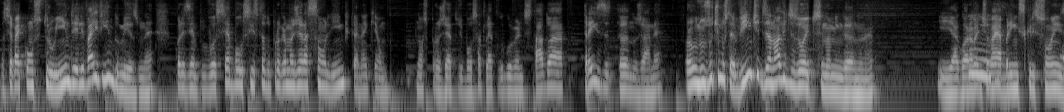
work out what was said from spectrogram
você vai construindo e ele vai vindo mesmo, né? Por exemplo, você é bolsista do programa Geração Olímpica, né? Que é um nosso projeto de Bolsa Atleta do Governo do Estado há três anos já, né? Nos últimos 20, 19 e 18, se não me engano, né? E agora a gente vai abrir inscrições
